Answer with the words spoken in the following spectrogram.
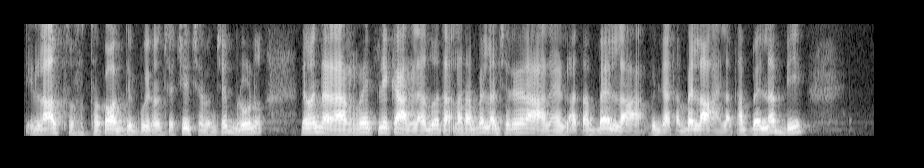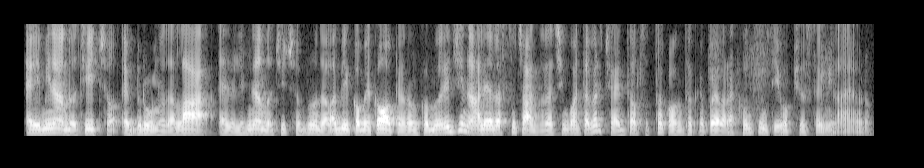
l'altro sottoconto in cui non c'è Ciccio e non c'è Bruno, devo andare a replicare la, la tabella generale, la tabella, quindi la tabella A e la tabella B, eliminando Ciccio e Bruno dalla A ed eliminando Ciccio e Bruno dalla B come copia, non come originale, ed associandole al 50% al sottoconto che poi avrà consuntivo più 6.000 euro.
